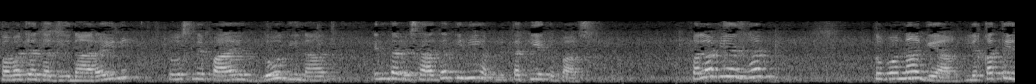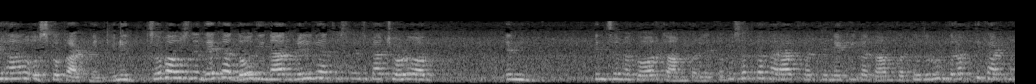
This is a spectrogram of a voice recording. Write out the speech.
فوجہ دینار تو اس نے پائے دو دینار ان دا وسادت ہی اپنے تکیے کے پاس۔ فلم یذہب تو وہ نہ گیا لقت اس کو کاٹنے یعنی صبح اس نے دیکھا، دو دینار مل گیا تو اس نے کہا، چھوڑو، اب ان ان سے میں کوئی اور کام کر لیتا ہوں۔ سب کا خراب کرتے، نیکی کا کام کرتے ہوں ضرور درخت ہی کاٹنا۔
